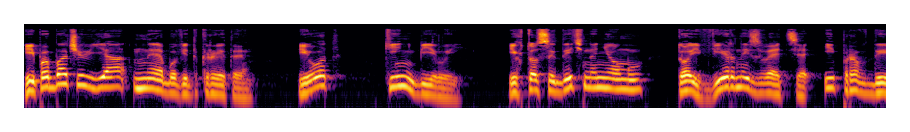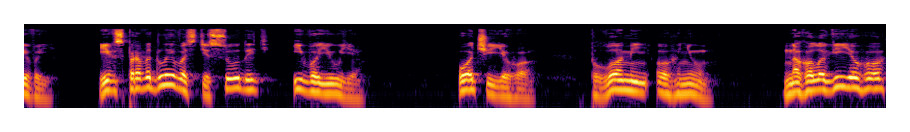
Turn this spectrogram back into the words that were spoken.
І побачив я небо відкрите, і от кінь білий, і хто сидить на ньому, той вірний зветься і правдивий, і в справедливості судить і воює. Очі його пломінь огню, на голові його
